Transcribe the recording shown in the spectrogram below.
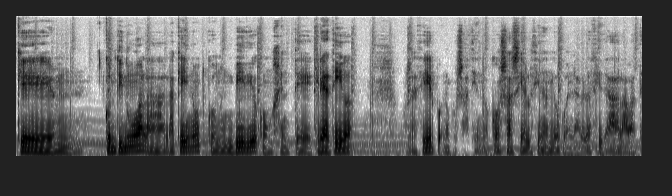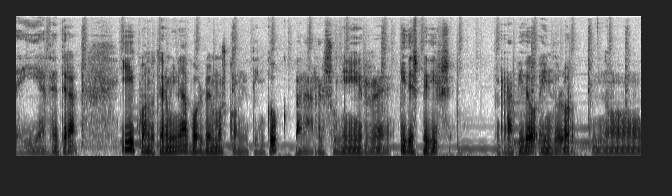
que mm, continúa la, la Keynote con un vídeo con gente creativa es decir, bueno, pues haciendo cosas y alucinando con la velocidad, la batería, etc. Y cuando termina volvemos con Tim Cook para resumir eh, y despedirse. Rápido e indolor. No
